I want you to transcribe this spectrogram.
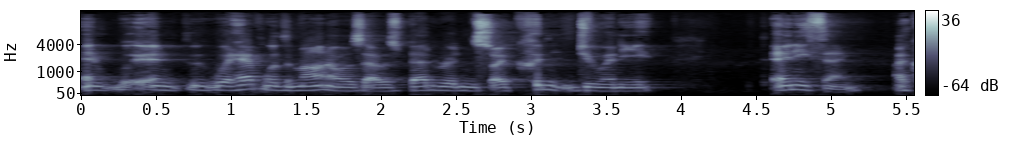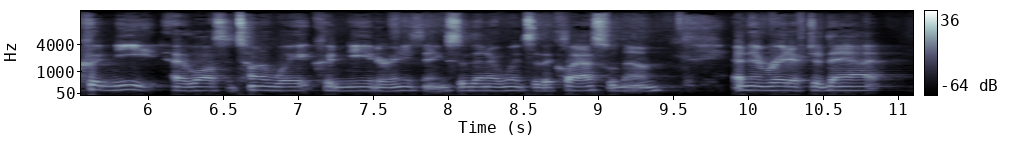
and and what happened with the mono is I was bedridden, so I couldn't do any anything. I couldn't eat. I lost a ton of weight, couldn't eat or anything. So then I went to the class with them, and then right after that,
